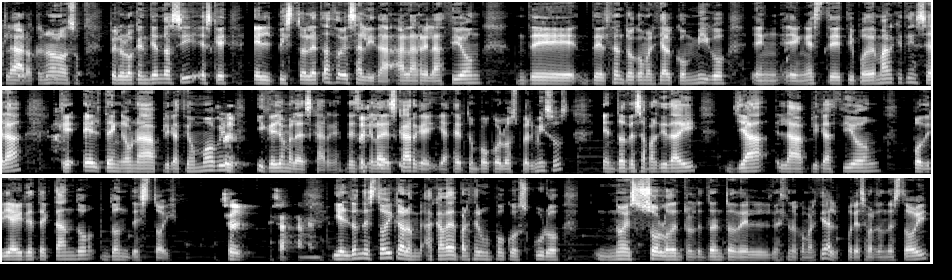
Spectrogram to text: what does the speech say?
Claro, que no, no, pero lo que entiendo así es que el pistoletazo de salida a la relación del centro comercial conmigo en, este tipo de marketing será que él tenga una aplicación móvil y que yo me la descargue. Desde que la descargue y acepte un poco los permisos, entonces a partir de ahí ya la aplicación podría ir detectando dónde estoy. Sí, exactamente. Y el dónde estoy, claro, acaba de parecer un poco oscuro. No es solo dentro, dentro del, centro comercial. Podría saber dónde estoy,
